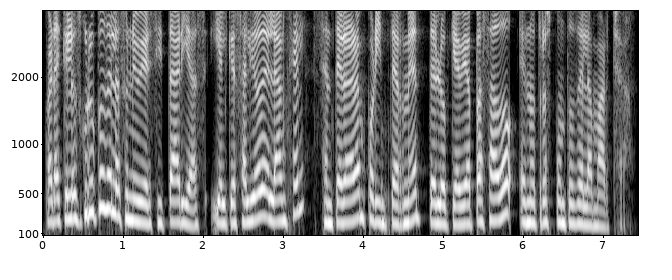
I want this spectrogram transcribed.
para que los grupos de las universitarias y el que salió del ángel se enteraran por internet de lo que había pasado en otros puntos de la marcha.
